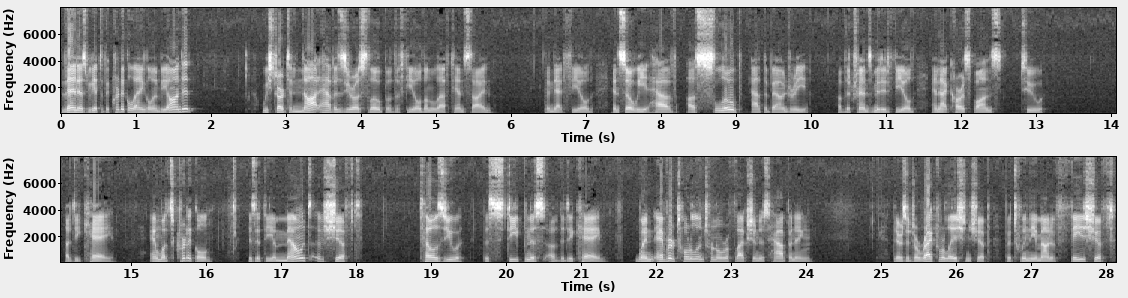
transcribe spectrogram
Then, as we get to the critical angle and beyond it, we start to not have a zero slope of the field on the left hand side, the net field, and so we have a slope at the boundary of the transmitted field, and that corresponds to a decay. And what's critical is that the amount of shift tells you the steepness of the decay. Whenever total internal reflection is happening, there's a direct relationship between the amount of phase shift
